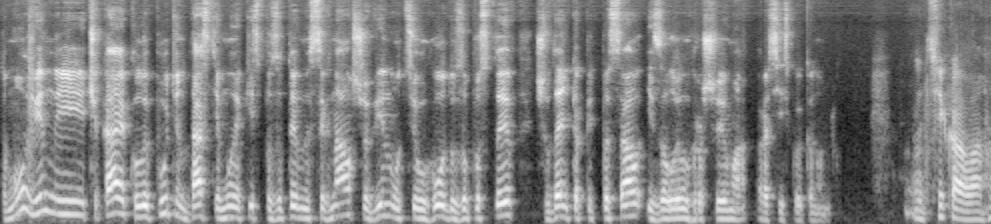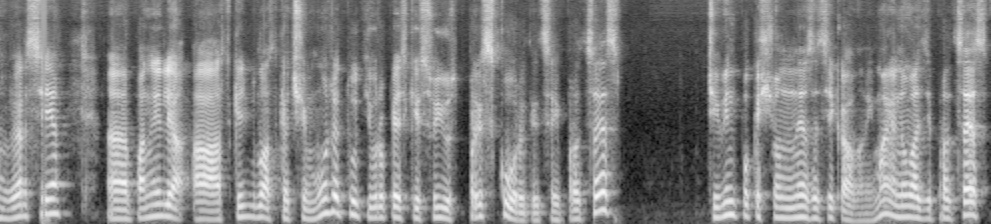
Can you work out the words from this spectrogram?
Тому він і чекає, коли Путін дасть йому якийсь позитивний сигнал, що він цю угоду запустив, швиденько підписав і залив грошима російську економіку. Цікава версія. Е, Пане Ілля, а скажіть, будь ласка, чи може тут Європейський Союз прискорити цей процес, чи він поки що не зацікавлений? Маю на увазі процес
